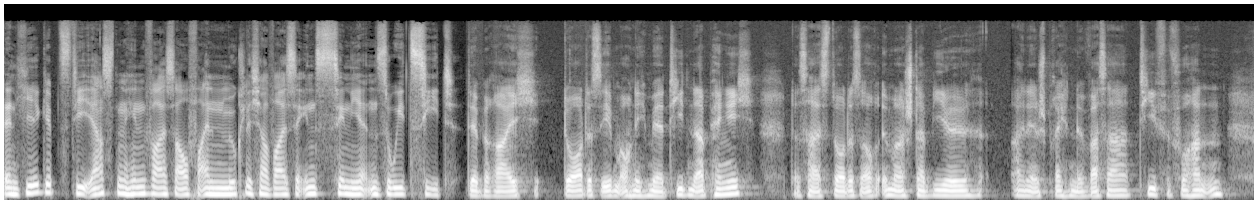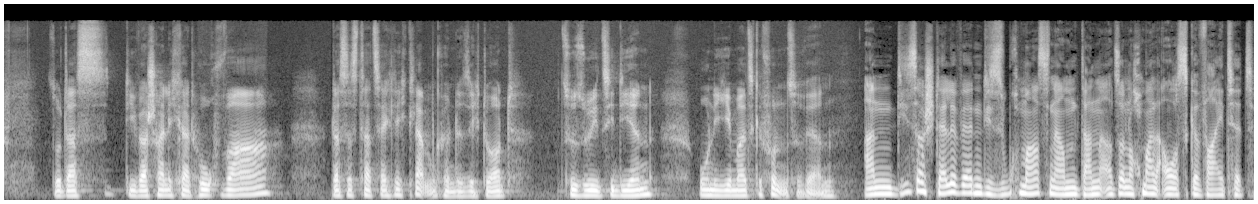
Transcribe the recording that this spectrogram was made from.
denn hier gibt es die ersten Hinweise auf einen möglicherweise inszenierten Suizid. Der Bereich dort ist eben auch nicht mehr tidenabhängig. Das heißt, dort ist auch immer stabil eine entsprechende Wassertiefe vorhanden, sodass die Wahrscheinlichkeit hoch war, dass es tatsächlich klappen könnte, sich dort zu suizidieren, ohne jemals gefunden zu werden. An dieser Stelle werden die Suchmaßnahmen dann also nochmal ausgeweitet.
